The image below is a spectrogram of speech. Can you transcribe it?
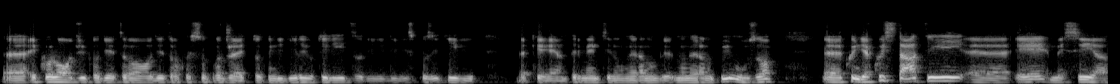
eh, ecologico dietro, dietro, questo progetto, quindi di riutilizzo di, di dispositivi che altrimenti non erano, non erano più in uso eh, quindi acquistati eh, e messi a,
